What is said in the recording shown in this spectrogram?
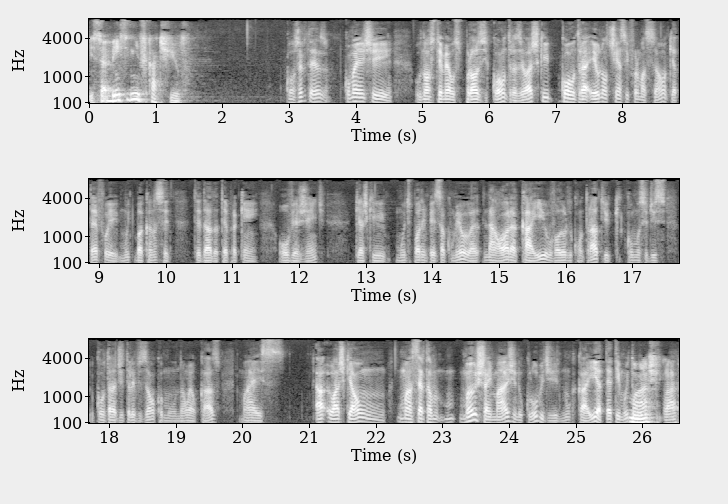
isso é bem significativo. Com certeza como a gente. O nosso tema é os prós e contras, eu acho que contra, eu não tinha essa informação, que até foi muito bacana você ter dado até para quem ouve a gente, que acho que muitos podem pensar como eu, é, na hora cair o valor do contrato, e como você disse, o contrato de televisão, como não é o caso, mas eu acho que há um, uma certa mancha a imagem do clube de nunca cair, até tem muito mancha, claro.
